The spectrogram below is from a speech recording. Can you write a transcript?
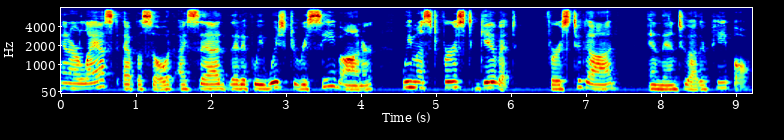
In our last episode, I said that if we wish to receive honor, we must first give it, first to God and then to other people.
